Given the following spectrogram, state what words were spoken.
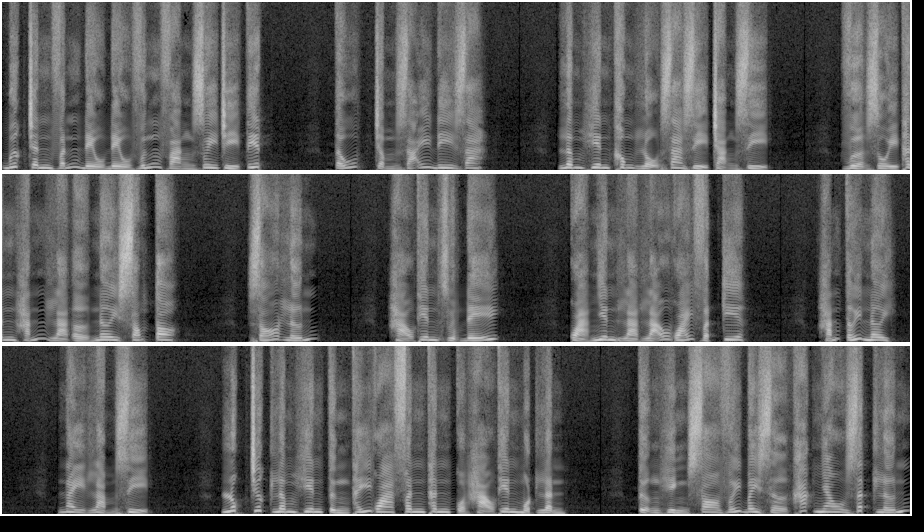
Bước chân vẫn đều đều vững vàng duy trì tiết. Tấu chậm rãi đi ra. Lâm Hiên không lộ ra gì chẳng gì. Vừa rồi thân hắn là ở nơi sóng to. Gió lớn. Hảo thiên dụ đế. Quả nhiên là lão quái vật kia. Hắn tới nơi. Này làm gì? Lúc trước Lâm Hiên từng thấy qua phân thân của Hảo Thiên một lần. Tượng hình so với bây giờ khác nhau rất lớn.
